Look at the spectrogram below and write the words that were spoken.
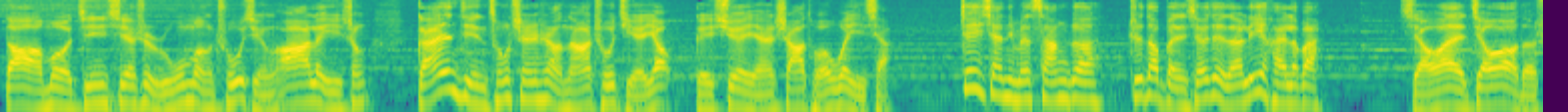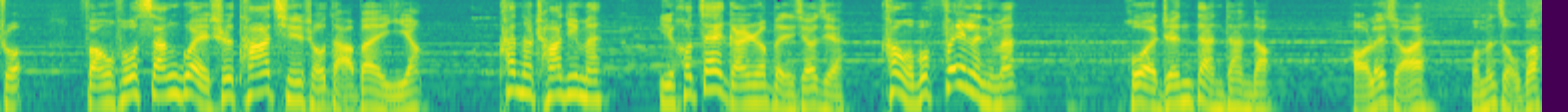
大漠金蝎是如梦初醒，啊了一声。赶紧从身上拿出解药，给血眼沙陀喂一下。这下你们三个知道本小姐的厉害了吧？小爱骄傲地说，仿佛三怪是他亲手打败一样。看到差距没？以后再敢惹本小姐，看我不废了你们！霍真淡淡道：“好嘞，小爱，我们走吧。”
